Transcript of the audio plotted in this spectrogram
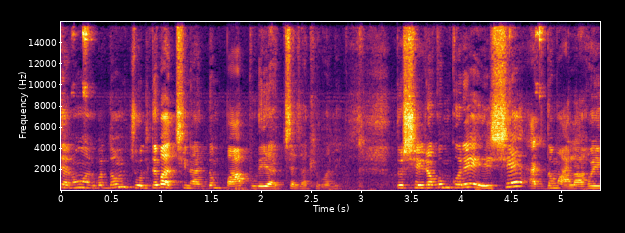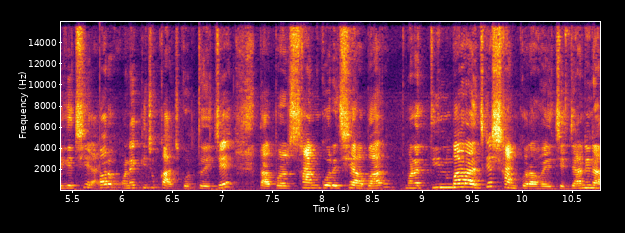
যেন একদম চলতে পারছি না, একদম পা পুড়ে যাচ্ছে, যাকে বলে। তো সেই রকম করে এসে একদম আলা হয়ে গেছি। আবার অনেক কিছু কাজ করতে হয়েছে। তারপর স্নান করেছি আবার। মানে তিনবার আজকে স্নান করা হয়েছে। জানি না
